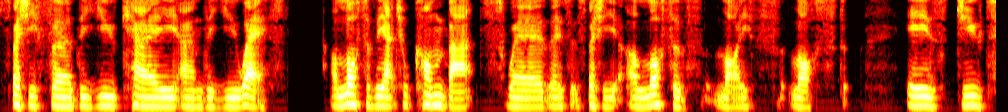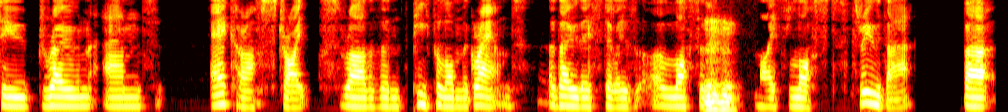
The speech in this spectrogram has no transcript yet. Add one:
especially for the uk and the us a lot of the actual combats where there's especially a lot of life lost is due to drone and aircraft strikes rather than people on the ground although there still is a lot of Mhm. life lost through that but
